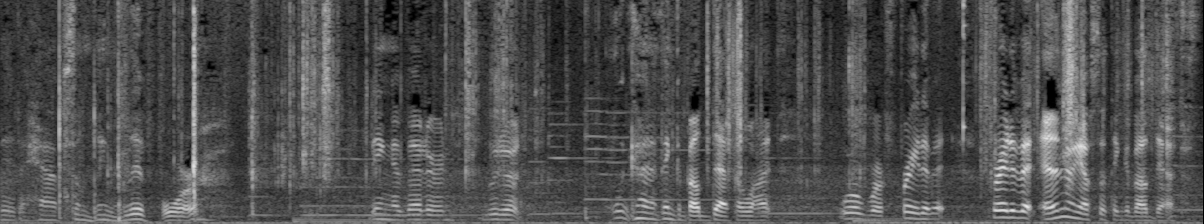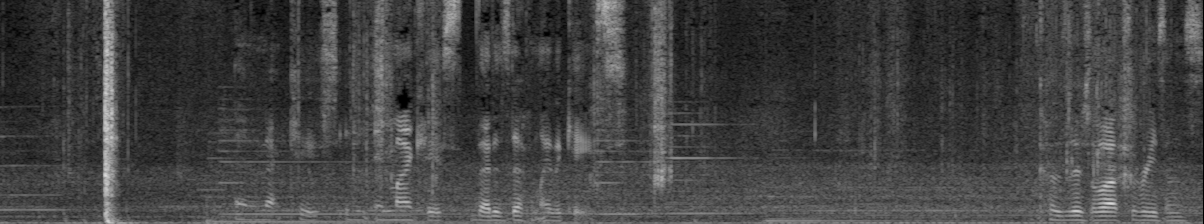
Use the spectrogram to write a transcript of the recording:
that I have something to live for. Being a veteran, we don't, we kind of think about death a lot. Or we're afraid of it, afraid of it, and we also think about death. My case, that is definitely the case. because there's lots of reasons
